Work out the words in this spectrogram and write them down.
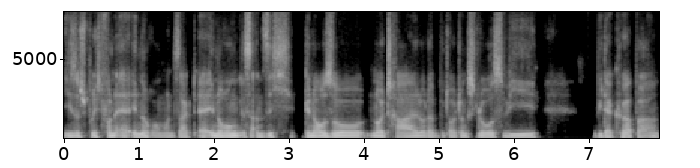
Jesus spricht von Erinnerung und sagt, Erinnerung ist an sich genauso neutral oder bedeutungslos wie, wie der Körper.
